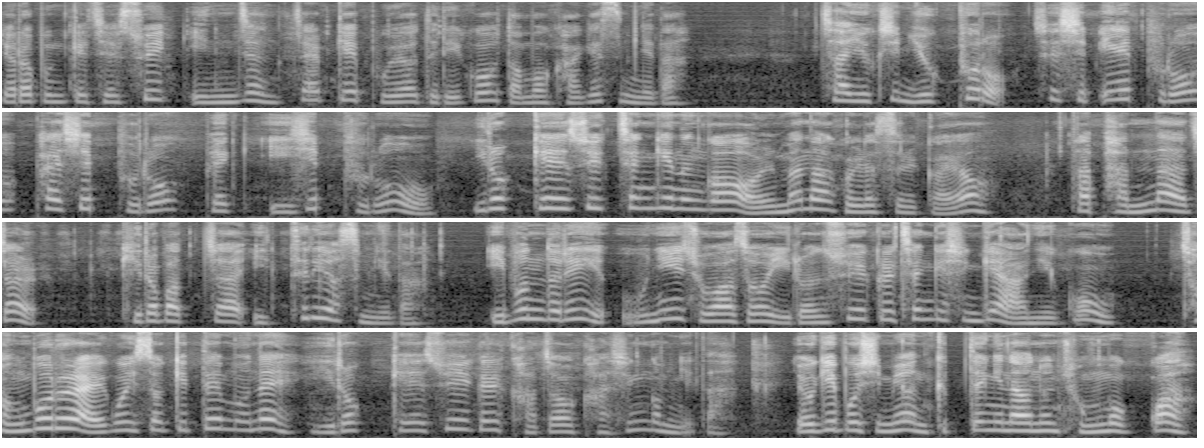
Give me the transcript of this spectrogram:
여러분께 제 수익 인증 짧게 보여드리고 넘어가겠습니다. 자, 66%, 71%, 80%, 120% 이렇게 수익 챙기는 거 얼마나 걸렸을까요? 다 반나절, 길어봤자 이틀이었습니다. 이분들이 운이 좋아서 이런 수익을 챙기신 게 아니고 정보를 알고 있었기 때문에 이렇게 수익을 가져가신 겁니다. 여기 보시면 급등이 나오는 종목과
